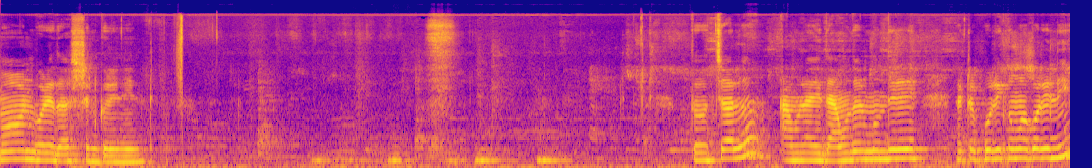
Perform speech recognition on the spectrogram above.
মন ভরে দর্শন করে নিন। তো চলো, আমরা এই দামোদর মন্দিরে একটা পরিক্রমা করে নিই।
